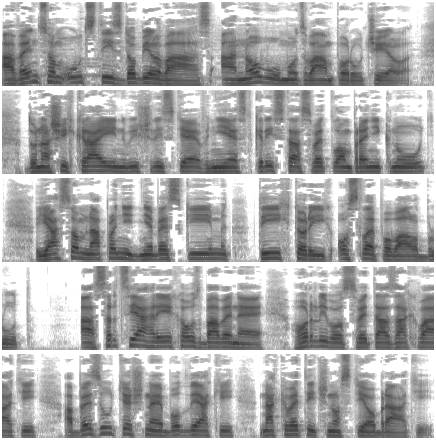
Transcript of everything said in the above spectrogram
a vencom úcty zdobil vás a novú moc vám poručil. Do našich krajín vyšli ste vniesť Krista svetlom preniknúť, ja som naplniť nebeským tých, ktorých oslepoval blud a srdcia hriechov zbavené, horlivo sveta zachváti a bezútešné bodliaky na kvetičnosti obráti.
